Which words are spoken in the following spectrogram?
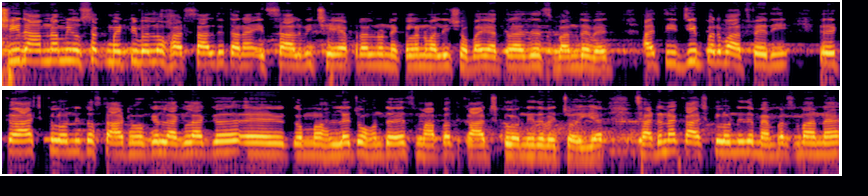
ਸ਼੍ਰੀ ਰਾਮਨਾਮੀ ਉਤਸਵ ਕਮੇਟੀ ਵੱਲੋਂ ਹਰ ਸਾਲ ਦੀ ਤਰ੍ਹਾਂ ਇਸ ਸਾਲ ਵੀ 6 ਅਪ੍ਰੈਲ ਨੂੰ ਨਿਕਲਣ ਵਾਲੀ ਸ਼ੋਭਾ ਯਾਤਰਾ ਦੇ ਸਬੰਧ ਵਿੱਚ ਅੱਜ ਤੀਜੀ ਪ੍ਰਭਾਤ ਫੇਰੀ ਕਾਸ਼ ਕਲੋਨੀ ਤੋਂ ਸਟਾਰਟ ਹੋ ਕੇ ਅਲੱਗ-ਅਲੱਗ ਮੁਹੱਲੇ ਚੋਂ ਹੁੰਦੇ ਹੋਏ ਸਮਾਪਤ ਕਾਸ਼ ਕਲੋਨੀ ਦੇ ਵਿੱਚ ਹੋਈ ਹੈ। ਸਾਡੇ ਨਾਲ ਕਾਸ਼ ਕਲੋਨੀ ਦੇ ਮੈਂਬਰ ਸਮਾਨ ਹੈ।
